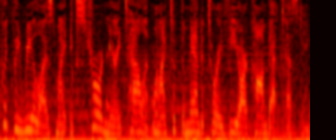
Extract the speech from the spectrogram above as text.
quickly realized my extraordinary talent when I took the mandatory VR combat testing.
